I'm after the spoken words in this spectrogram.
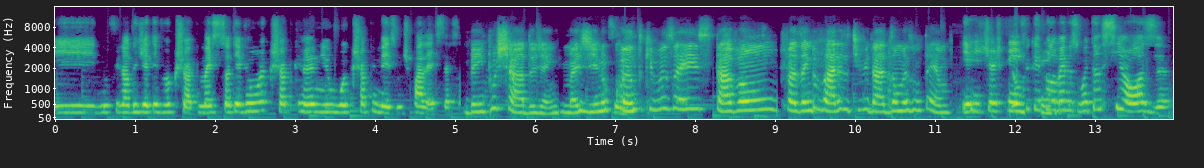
e no final do dia teve workshop, mas só teve um workshop que reuniu o workshop mesmo, de palestras. Bem puxado, gente. Imagina o quanto que vocês estavam fazendo várias atividades ao mesmo tempo. E a gente, eu fiquei pelo menos muito ansiosa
